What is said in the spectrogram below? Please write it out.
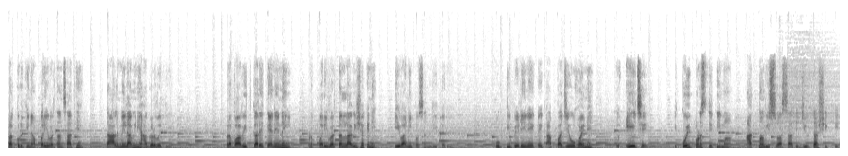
પ્રકૃતિના પરિવર્તન સાથે તાલ મિલાવીને આગળ વધીએ. પ્રભાવિત કરે તેને નહીં પણ પરિવર્તન લાવી શકે ને, એવાની પસંદગી કરીએ. ઉગતી પેઢીને કંઈક આપવા જેવું હોય ને, તો એ છે કે કોઈ પણ સ્થિતિમાં આત્મવિશ્વાસ સાથે જીવતા શીખીએ.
